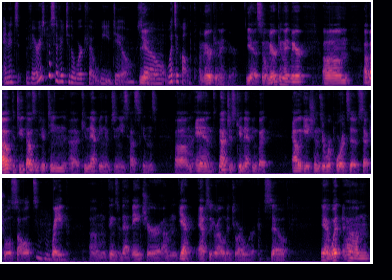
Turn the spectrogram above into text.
and it's very specific to the work that we do. So, Yeah. what's it called? American Nightmare. Yeah, so American Nightmare um, about the 2015 uh, kidnapping of Denise Huskins. Um, and not just kidnapping, but allegations or reports of sexual assault, rape, um, things of that nature. Um, yeah, absolutely relevant to our work. So, yeah, what. Um,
